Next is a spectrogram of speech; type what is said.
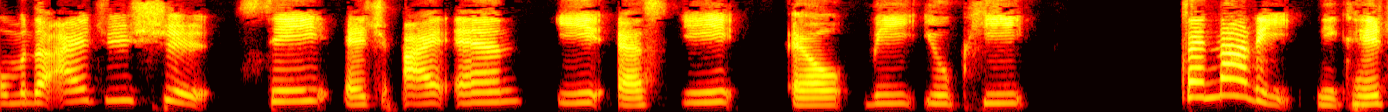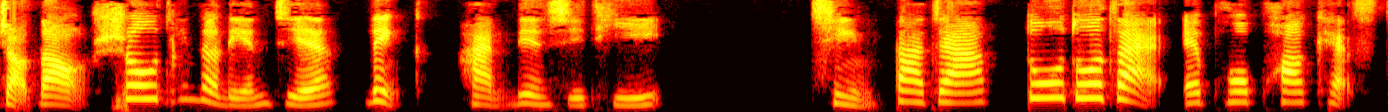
我们的 IG 是 C H I N E S E L V U P，在那里你可以找到收听的连接 link 和练习题，请大家多多在 Apple Podcast、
